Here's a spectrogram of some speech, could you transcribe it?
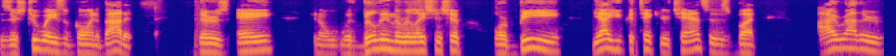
is there's two ways of going about it. There's A, you know, with building the relationship, or B, yeah, you could take your chances, but I rather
